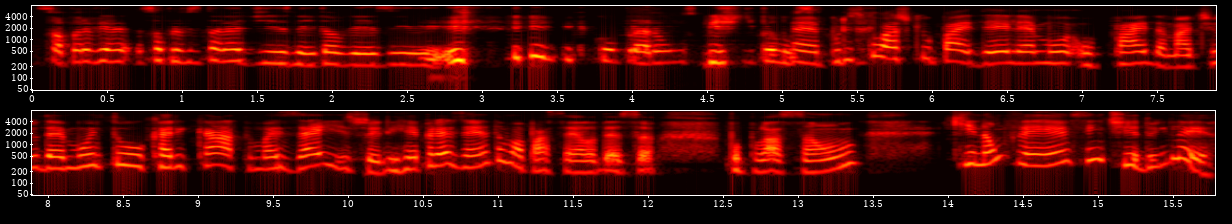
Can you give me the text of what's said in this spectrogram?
Só para via... só para visitar a Disney, talvez, e, e comprar uns bichos de pelúcia. É, por isso que eu acho que o pai dele é o pai da Matilda é muito caricato, mas é isso, ele representa uma parcela dessa população que não vê sentido em ler,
